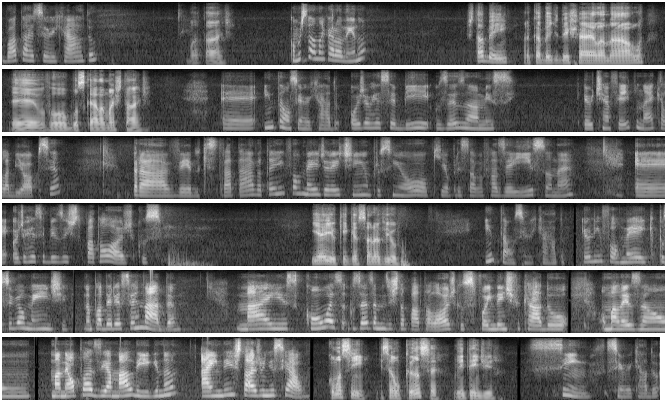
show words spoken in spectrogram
Boa tarde, seu Ricardo. Boa tarde. Como está Ana Carolina? Está bem. Acabei de deixar ela na aula. É, vou buscar ela mais tarde. É, então, senhor Ricardo, hoje eu recebi os exames. Eu tinha feito, né, aquela biópsia para ver do que se tratava. Até informei direitinho para o senhor que eu precisava fazer isso, né? É, hoje eu recebi os estudos patológicos. E aí, o que, que a senhora viu? Então, senhor Ricardo, eu lhe informei que possivelmente não poderia ser nada, mas com os, os exames histopatológicos foi identificado uma lesão, uma neoplasia maligna, ainda em estágio inicial. Como assim? Isso é um câncer? Não entendi. Sim, senhor Ricardo.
